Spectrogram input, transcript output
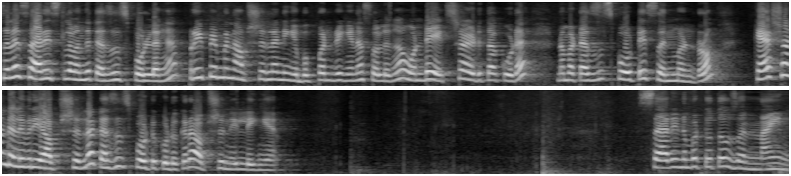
சில சாரீஸில் வந்து டெசல்ஸ் போடலங்க. ப்ரீபேமெண்ட் ஆப்ஷனில் நீங்கள் புக் பண்ணுறீங்கன்னா சொல்லுங்கள் ஒன் டே எக்ஸ்ட்ரா எடுத்தால் கூட நம்ம டெசல்ஸ் போட்டே சென்ட் பண்ணுறோம் கேஷ் ஆன் டெலிவரி ஆப்ஷனில் டெசல்ஸ் போட்டு கொடுக்குற ஆப்ஷன் இல்லைங்க. Sari number two thousand nine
